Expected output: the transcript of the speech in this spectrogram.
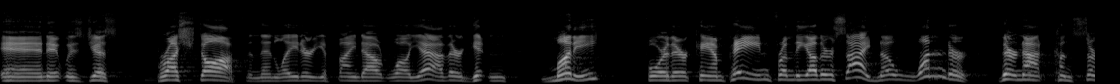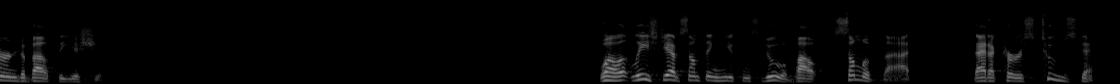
And it was just brushed off. And then later you find out, well, yeah, they're getting money for their campaign from the other side. No wonder they're not concerned about the issue. Well, at least you have something you can do about some of that. That occurs Tuesday.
